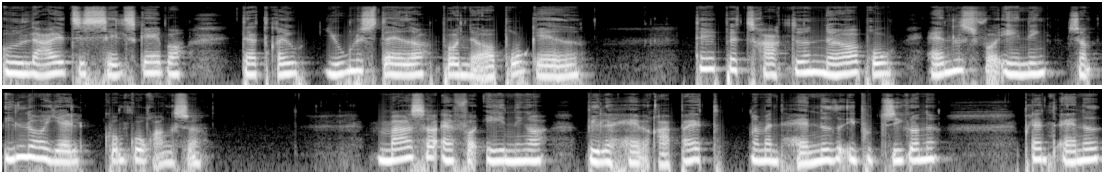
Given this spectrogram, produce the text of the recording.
udlejet til selskaber, der drev julestader på Nørrebrogade. Det betragtede Nørrebro Handelsforening som illoyal konkurrence. Masser af foreninger ville have rabat, når man handlede i butikkerne, blandt andet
